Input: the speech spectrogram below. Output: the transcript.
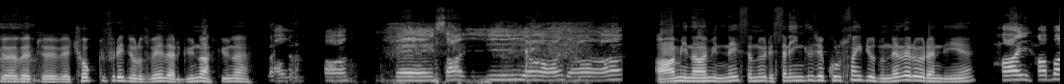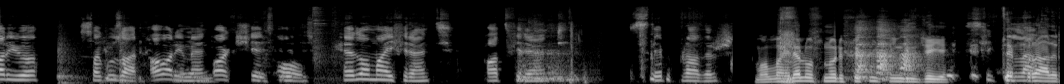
Tövbe tövbe. Çok küfür ediyoruz beyler. Günah günah. Allah ve salli ala. Amin amin. Neyse Nuri sen İngilizce kursuna gidiyordun. Neler öğrendin ya? Hi, how are you? Saguzar, how are you man? Bak shit. Oh. Hello my friend. Hot friend. Step brother. Vallahi helal olsun Nuri sökmüşsün İngilizceyi. Siktir lan.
